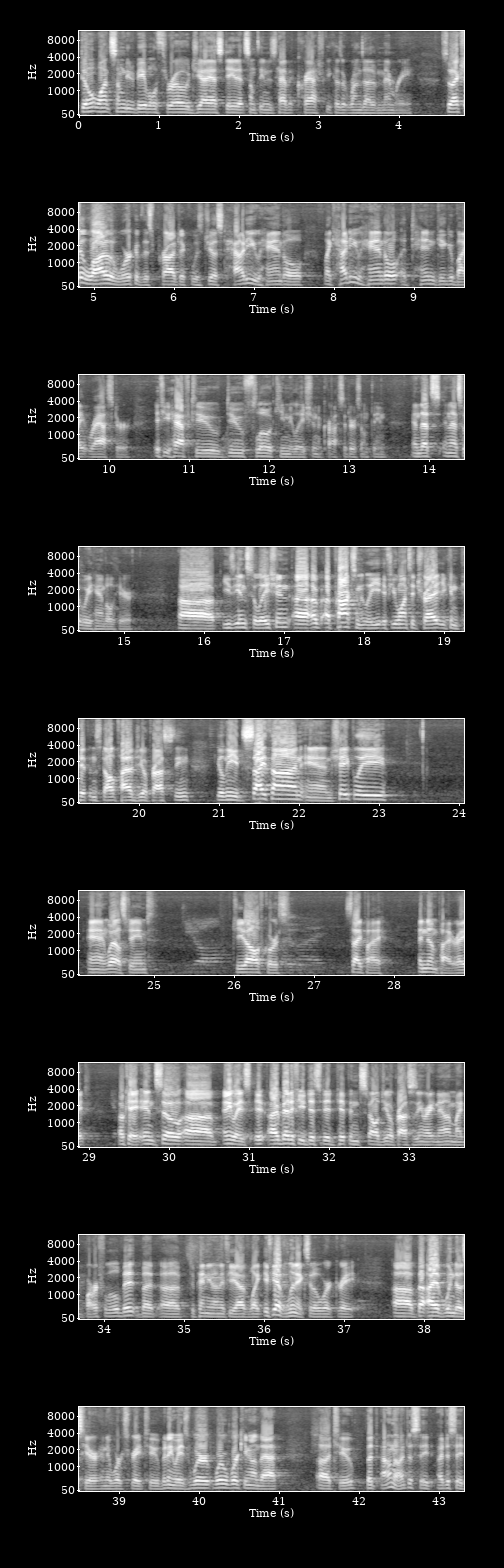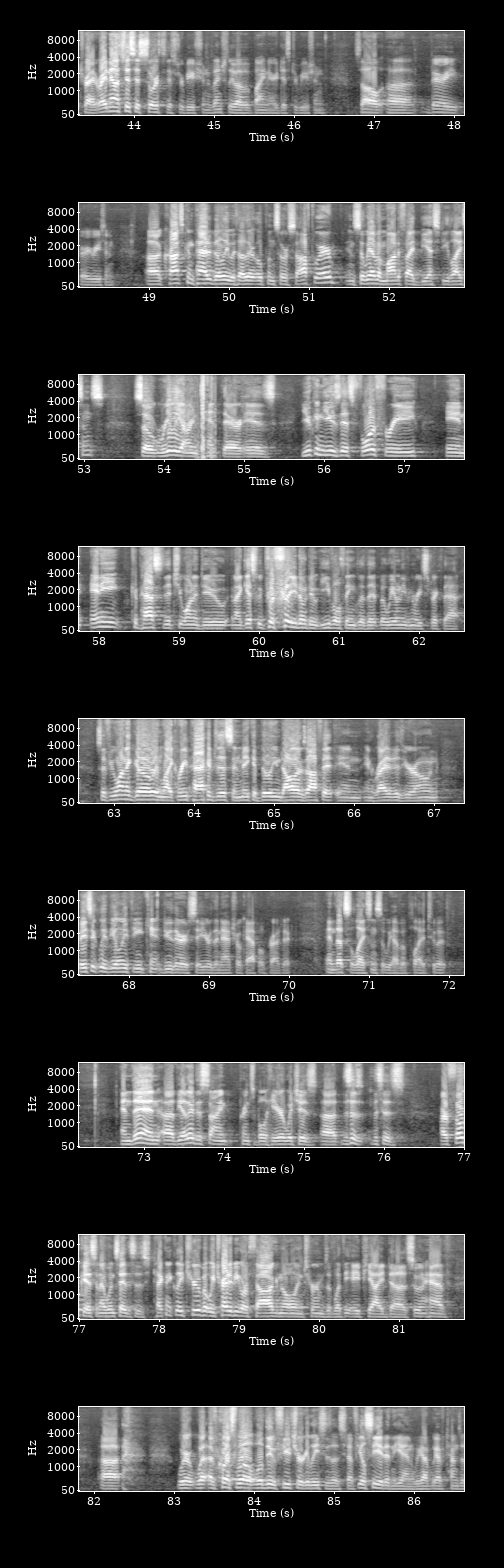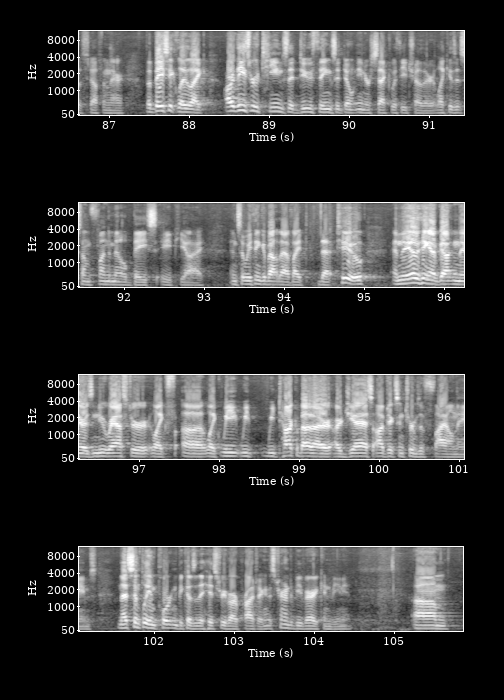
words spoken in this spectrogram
don't want somebody to be able to throw GIS data at something and just have it crash because it runs out of memory. So actually a lot of the work of this project was just how do you handle, like how do you handle a 10 gigabyte raster if you have to do flow accumulation across it or something. And that's, and that's what we handled here. Uh, easy installation, uh, approximately, if you want to try it, you can pip install PyGeoprocessing. You'll need Cython and Shapely, and what else, James? GDAL. GDAL, of course. SciPy, and NumPy, right? Okay, and so uh, anyways, it, I bet if you just did pip install geoprocessing right now, it might barf a little bit, but uh, depending on if you have like, if you have Linux, it'll work great. Uh, but I have Windows here and it works great too. But anyways, we're, we're working on that uh, too. But I don't know, I just say, I just say try it. Right now it's just a source distribution. Eventually we'll have a binary distribution. It's all uh, very, very recent. Uh, cross compatibility with other open source software. And so we have a modified BSD license. So really our intent there is you can use this for free in any capacity that you want to do, and I guess we prefer you don't do evil things with it, but we don't even restrict that. So if you want to go and like repackage this and make a billion dollars off it and, and write it as your own, basically the only thing you can't do there is say you're the natural capital project. And that's the license that we have applied to it. And then uh, the other design principle here, which is, uh, this is, this is our focus, and I wouldn't say this is technically true, but we try to be orthogonal in terms of what the API does. So we don't have, uh, we're, of course, we'll, we'll do future releases of stuff. You'll see it in the end. We have, we have tons of stuff in there. But basically, like, are these routines that do things that don't intersect with each other? Like, is it some fundamental base API? And so we think about that by that too. And the other thing I've gotten there is new raster, like, uh, like we, we, we talk about our, our GIS objects in terms of file names. And that's simply important because of the history of our project. And it's trying to be very convenient. Um,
